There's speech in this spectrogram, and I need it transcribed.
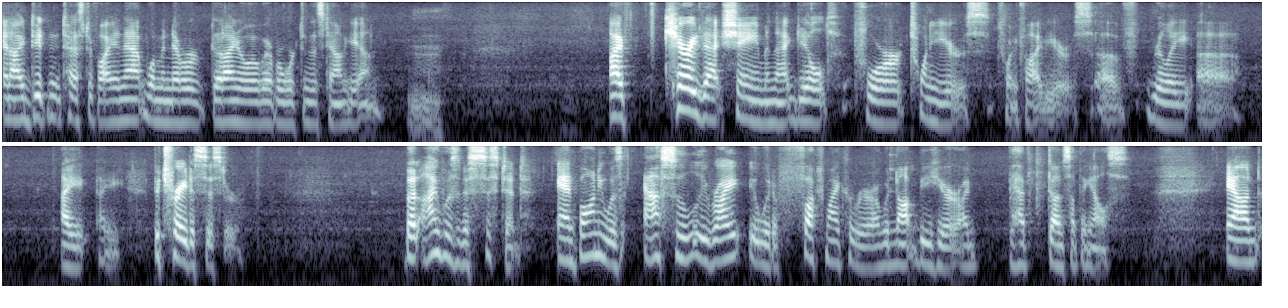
and I didn't testify. And that woman never, that I know of, ever worked in this town again. I've carried that shame and that guilt for 20 years, 25 years of really, uh, I, I betrayed a sister. But I was an assistant, and Bonnie was absolutely right. It would have fucked my career. I would not be here. I'd have done something else. And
